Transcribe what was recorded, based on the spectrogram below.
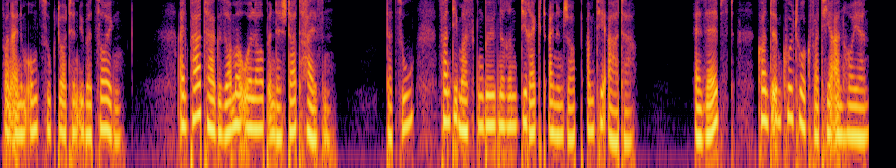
von einem Umzug dorthin überzeugen. Ein paar Tage Sommerurlaub in der Stadt halfen. Dazu fand die Maskenbildnerin direkt einen Job am Theater. Er selbst konnte im Kulturquartier anheuern,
